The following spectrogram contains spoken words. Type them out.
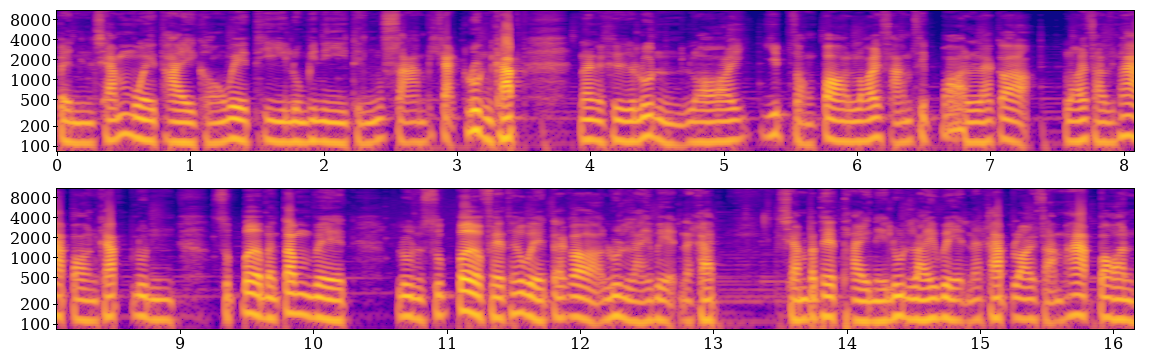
เป็นแชมป์มวยไทยของเวทีลุมพินีถึง 3 พิกัดรุ่นครับ นั่นก็คือรุ่น 122 ปอนด์ 130 ปอนด์ แล้วก็ 135 ปอนด์ครับ รุ่นซูเปอร์แบนตัมเวท รุ่นซูเปอร์เฟเธอร์เวท แล้วก็รุ่นไลท์เวทนะครับ แชมป์ประเทศไทยในรุ่นไลท์เวทนะครับ135ปอนด์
